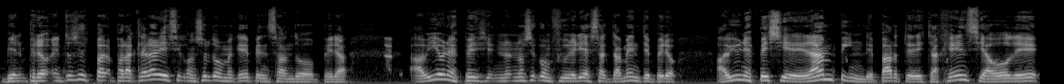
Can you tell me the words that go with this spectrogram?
Bien, pero entonces para, aclarar ese concepto me quedé pensando, pero había una especie, no, se configuraría exactamente, pero había una especie de dumping de parte de esta agencia o de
